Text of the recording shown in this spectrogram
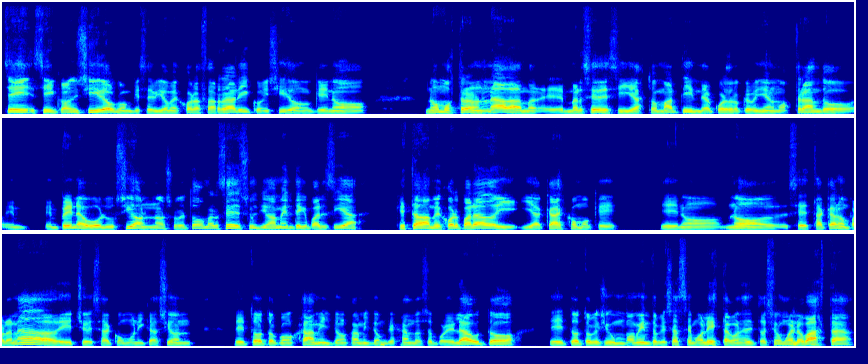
Sí, sí, coincido con que se vio mejor a Ferrari, coincido con que no, no mostraron nada eh, Mercedes y Aston Martin, de acuerdo a lo que venían mostrando en, en plena evolución, ¿no? Sobre todo Mercedes últimamente que parecía que estaba mejor parado y, y acá es como que eh, no, no se destacaron para nada. De hecho, esa comunicación de Toto con Hamilton, Hamilton quejándose por el auto, eh, Toto que llega un momento que ya se molesta con la situación, bueno, basta,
